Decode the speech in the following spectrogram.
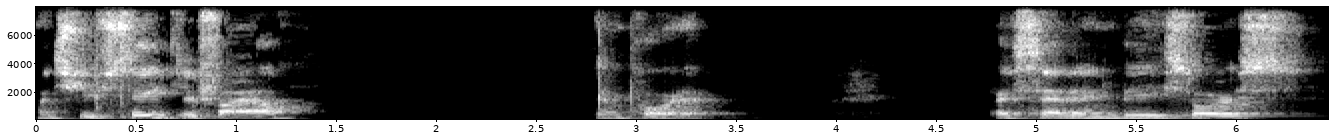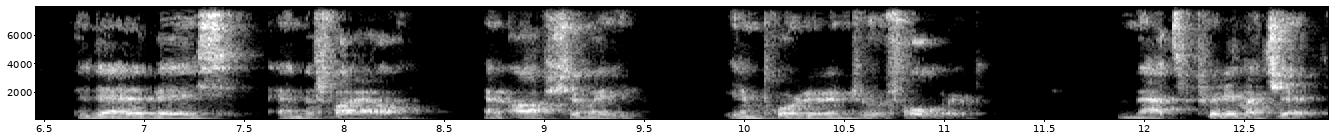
Once you've saved your file, import it by setting the source, the database, and the file, and optionally import it into a folder. And that's pretty much it.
